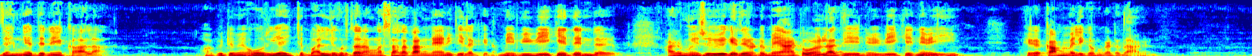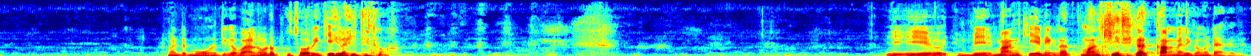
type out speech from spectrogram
දැන් හැදෙනේ කාලා. අපිට මේ හොරියයිච බල්ලියකට තරම් සලකන්නේ නැහනේ කියලා කියනවා. මේ විවේකයේ දෙන්න අර මිනිස්සු විවේකයේ දෙනකොට මෙයාට ඕනලා තියෙන්නේ විවේකේ නෙවෙයි. ඒක කම්මැලිකමකට දාගන්න. මන්ට මූණ ටික බලනකොට සෝරි කියලා හිතෙනවා. ඒ මේ මං කියන එකටත් මං කියන එකත් කම්මැලිකමට අරගෙන.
